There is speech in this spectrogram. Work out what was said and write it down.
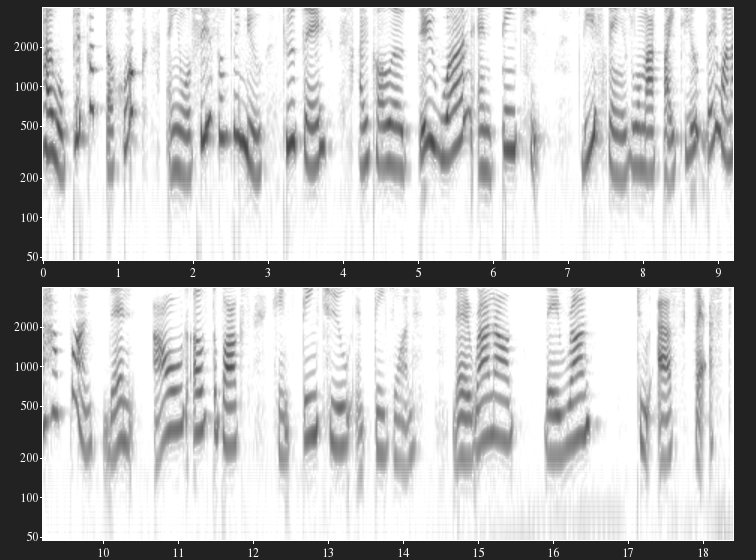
I will pick up the hook and you will see something new. Two things. I call it thing one and thing two. These things will not bite you. They want to have fun. Then out of the box came thing two and thing one. They ran out they ran to us fast.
